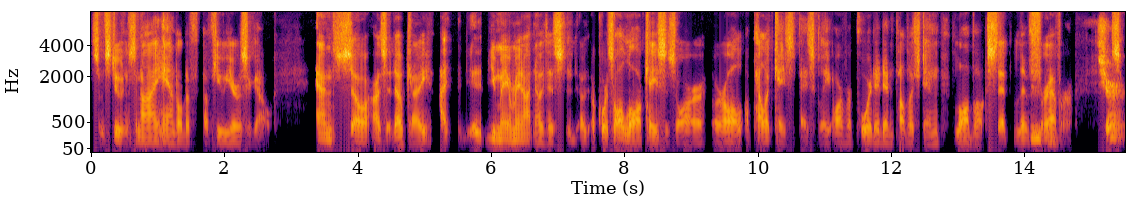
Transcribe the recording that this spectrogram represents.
some students and I handled a, a few years ago. And so I said, okay, I, you may or may not know this. Of course, all law cases are, or all appellate cases basically, are reported and published in law books that live mm-hmm. forever. Sure. So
